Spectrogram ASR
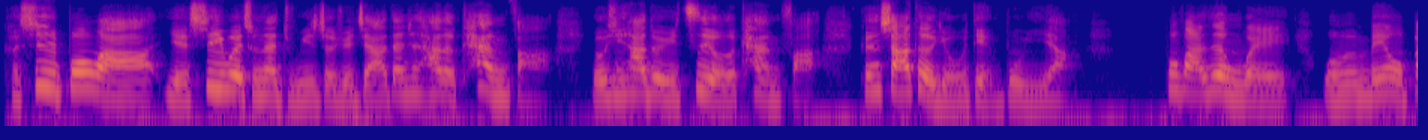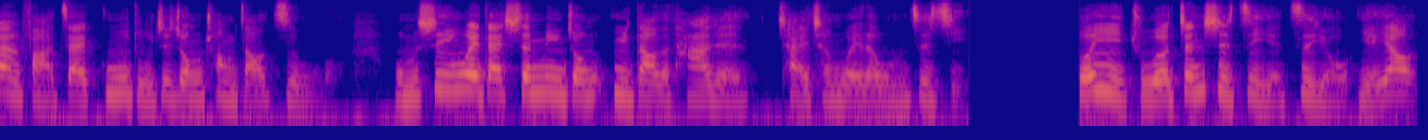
可是波娃也是一位存在主义哲学家，但是他的看法，尤其他对于自由的看法，跟沙特有点不一样。波娃认为，我们没有办法在孤独之中创造自我，我们是因为在生命中遇到的他人，才成为了我们自己。所以，除了珍视自己的自由，也要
